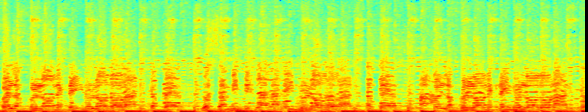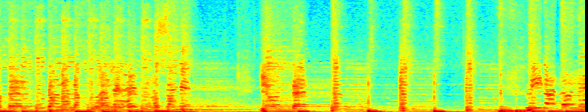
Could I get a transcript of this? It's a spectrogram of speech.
חדשות. העולם כולו נגדנו, לא נורא נתגבר, לא שמים בכלל עלינו, לא נורא נסתדר. העולם כולו נגדנו, לא נורא נתגבר, גם אנחנו עליהם לא שמים יותר. מי גדול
